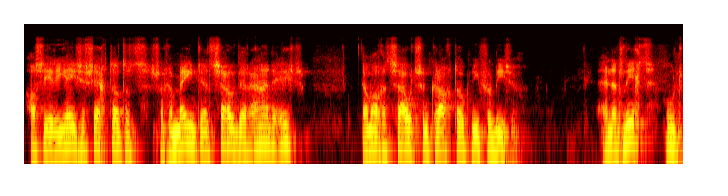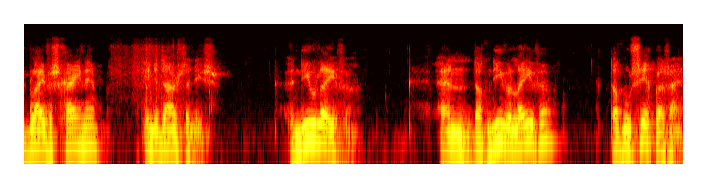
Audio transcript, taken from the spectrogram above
als de Heer Jezus zegt dat het zijn gemeente het zout der aarde is, dan mag het zout zijn kracht ook niet verliezen. En het licht moet blijven schijnen in de duisternis. Een nieuw leven. En dat nieuwe leven, dat moet zichtbaar zijn.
